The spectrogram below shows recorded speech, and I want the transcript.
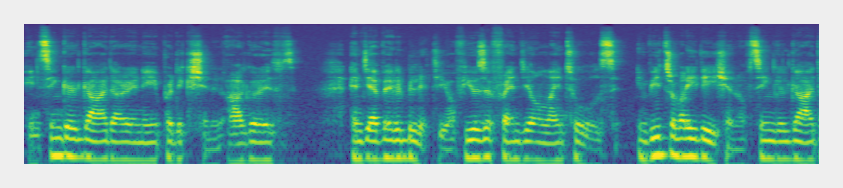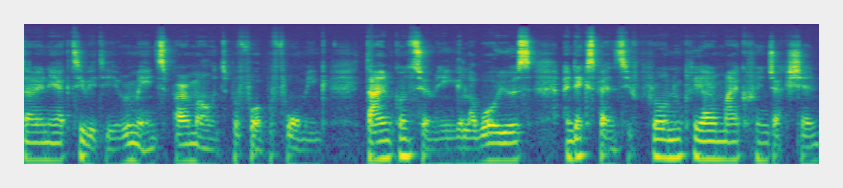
in single-guide RNA prediction and algorithms, and the availability of user-friendly online tools, in vitro validation of single-guide RNA activity remains paramount before performing time-consuming, laborious, and expensive pronuclear microinjection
